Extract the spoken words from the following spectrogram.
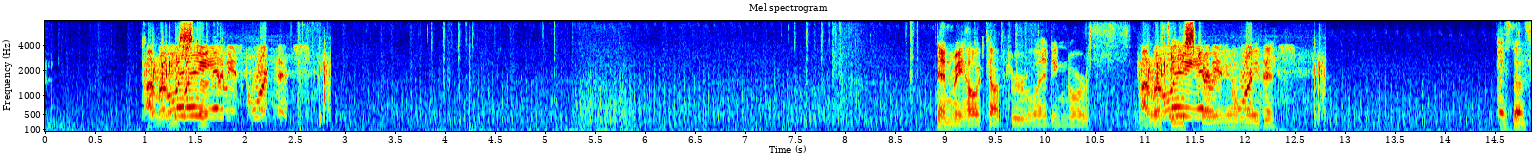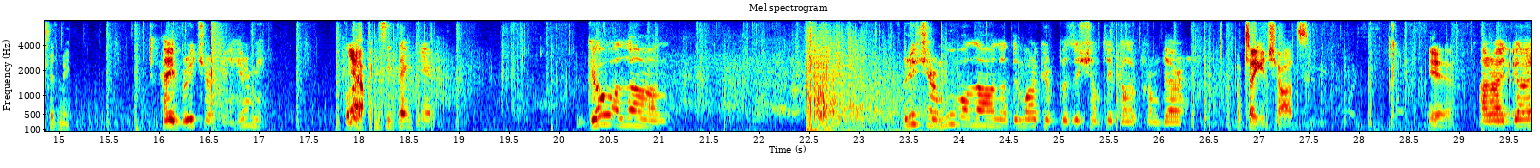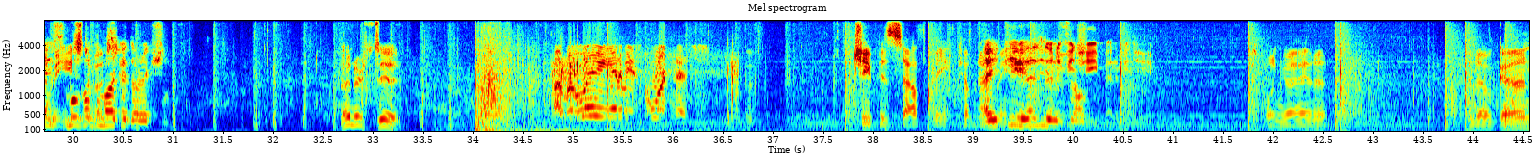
I'm Kinda relaying enemy's coordinates. Enemy helicopter landing north, northeast area, maybe? coordinates. Guys, don't shoot me. Hey, Breacher, can you hear me? Oh, Yeah. I can see tank here. Go along. Breacher, move along at the marker position. Take a look from there. I'm taking shots. Yeah. Alright, Yeah, guys, move on the marker direction. Understood. I'm relaying enemy's coordinates. Jeep is south of me, coming at AT, me. ready Enemy yourself. jeep, enemy jeep. There's one guy in it. No gun.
